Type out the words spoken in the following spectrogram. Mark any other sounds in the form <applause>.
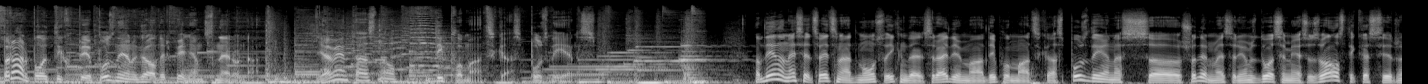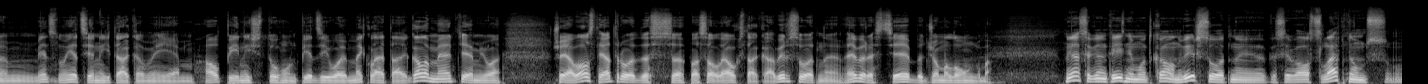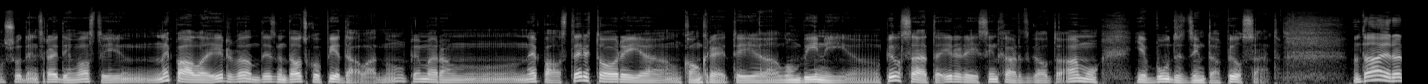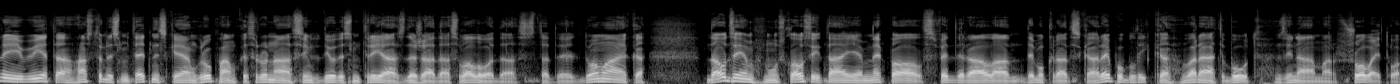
Par ārpolitiku pie pusdienu galda ir pieņemts nerunāt. Ja vien tās nav diplomātiskās pusdienas. Labdien, un esiet sveicināti mūsu ikdienas raidījumā, Diplomātiskās pusdienas. Šodien mēs ar jums dosimies uz valsti, kas ir viens no iecienītākajiem alpīnistu un piedzīvojumu meklētāju galamērķiem, jo šajā valstī atrodas pasaulē augstākā virsotne Everests jeb Džomalungma. Nu, jāsaka, ka izņemot kalnu virsotni, kas ir valsts lepnums, šodienas raidījuma valstī Nepālai ir vēl diezgan daudz ko piedāvāt. Nu, piemēram, Nepāles teritorija, konkrēti Lumbīnī pilsēta, ir arī Sinhārdas Gauta Amu, jeb Būdas dzimtā pilsēta. Nu, tā ir arī vieta 80 etniskajām grupām, kas runā 123 dažādās valodās. Tādēļ domāju, ka Daudziem mūsu klausītājiem Nepāles Federālā Demokrātiskā republika varētu būt zināma ar šo vai to.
